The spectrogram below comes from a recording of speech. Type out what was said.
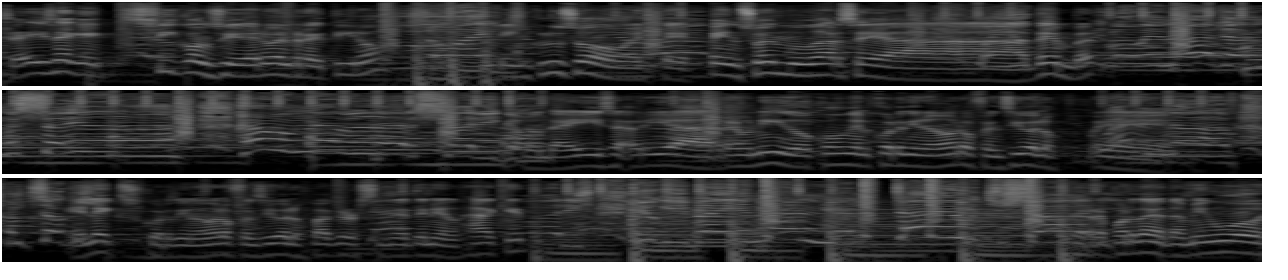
Se dice que sí consideró el retiro, que incluso este, pensó en mudarse a Denver, donde ahí se habría reunido con el coordinador ofensivo de los eh, el ex coordinador ofensivo de los Packers, Nathaniel Hackett. Reporta que también hubo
